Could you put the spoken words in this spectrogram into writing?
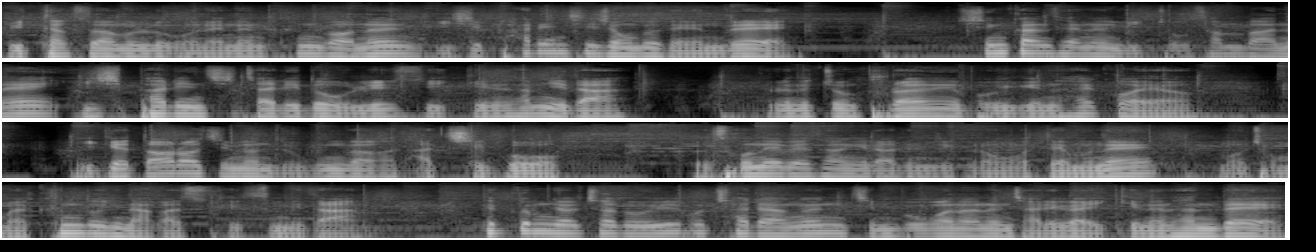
위탁 수화물로 보내는 큰 거는 28인치 정도 되는데 신칸센은 위쪽 선반에 28인치짜리도 올릴 수 있기는 합니다. 그런데 좀 불안해 보이기는 할 거예요. 이게 떨어지면 누군가가 다치고 그 손해배상이라든지 그런 것 때문에 뭐 정말 큰 돈이 나갈 수도 있습니다. 특급 열차도 일부 차량은 짐 보관하는 자리가 있기는 한데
